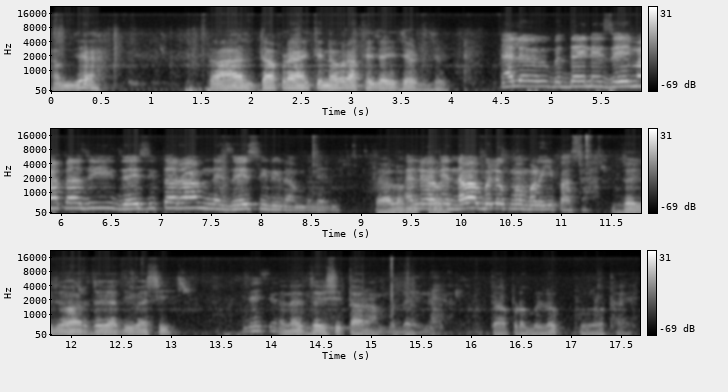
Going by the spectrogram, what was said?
સમજ્યા? તો આ તો આપણે અહીંથી નવરા થઈ જાય જડ જડ હેલો બધાને જય માતાજી જય સીતારામ ને જય શ્રી રામ બધાને હાલો હવે નવા બ્લોકમાં મળી પાછા. જય જોહર જય આદિવાસી. અને જય સીતારામ બધાને તો આપણો બ્લોગ પૂરો થાય.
